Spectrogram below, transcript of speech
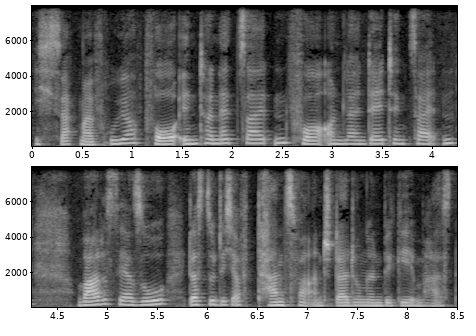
ich sag mal früher, vor Internetzeiten, vor Online-Dating-Zeiten, war das ja so, dass du dich auf Tanzveranstaltungen begeben hast,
